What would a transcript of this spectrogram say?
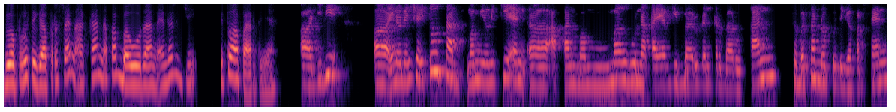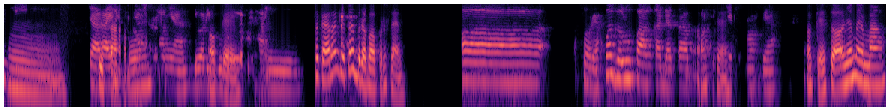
23 persen akan apa bauran energi. Itu apa artinya? Uh, jadi uh, Indonesia itu memiliki uh, akan menggunakan energi baru dan terbarukan sebesar 23 persen hmm, secara internasionalnya 2025 okay. ini. Sekarang kita berapa persen? Uh, sorry, aku agak lupa angka data okay. Prof ya. Oke, okay, soalnya memang,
